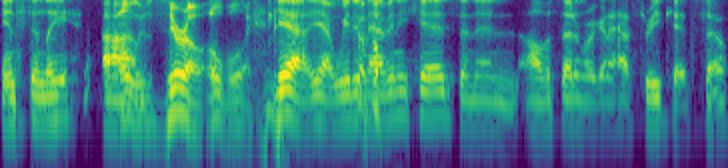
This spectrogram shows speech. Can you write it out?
instantly. Um, oh, it was zero. Oh boy. yeah, yeah. We didn't have any kids, and then all of a sudden we're gonna have three kids. So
